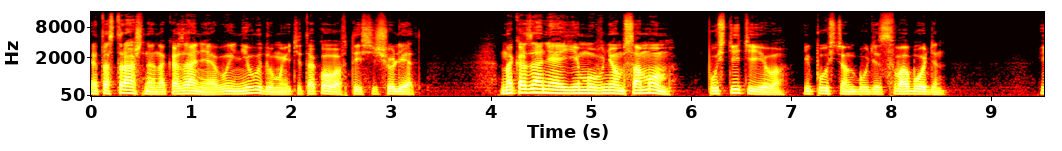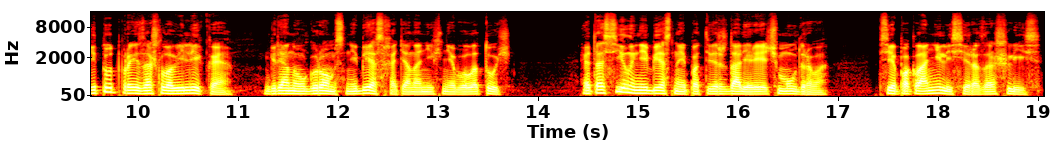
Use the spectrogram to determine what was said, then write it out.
Это страшное наказание, вы не выдумаете такого в тысячу лет. Наказание ему в нем самом. Пустите его, и пусть он будет свободен». И тут произошло великое. Грянул гром с небес, хотя на них не было туч. Это силы небесные подтверждали речь мудрого. Все поклонились и разошлись.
